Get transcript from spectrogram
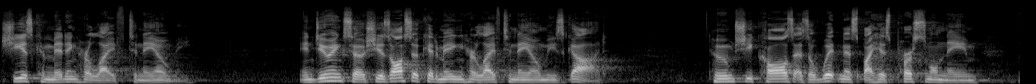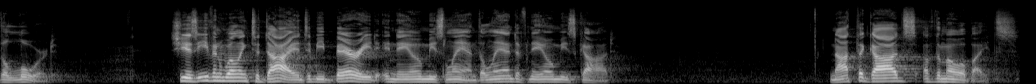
she is committing her life to Naomi. In doing so, she is also committing her life to Naomi's God, whom she calls as a witness by his personal name, the Lord. She is even willing to die and to be buried in Naomi's land, the land of Naomi's God not the gods of the Moabites.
